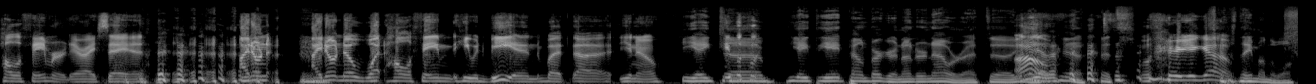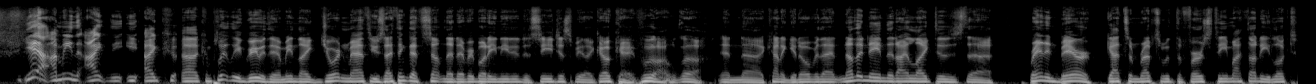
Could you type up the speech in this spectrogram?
hall of famer dare i say it. I don't i don't know what hall of fame he would be in but uh you know He ate He uh, like- he ate the eight pound burger in under an hour at uh, Oh. know, yeah that's well there you go his name on the wall. Yeah, I mean, I I uh, completely agree with you. I mean, like Jordan Matthews, I think that's something that everybody needed to see. Just be like, okay, and uh, kind of get over that. Another name that I liked is uh, Brandon Bair. Got some reps with the first team. I thought he looked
